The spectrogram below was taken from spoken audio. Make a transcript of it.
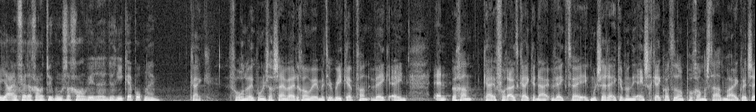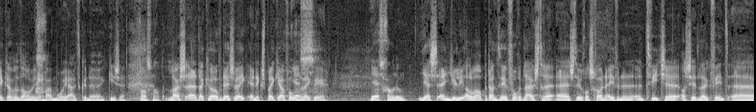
ja, en verder gaan we natuurlijk woensdag gewoon weer de, de recap opnemen. Kijk, Volgende week woensdag zijn wij er gewoon weer met de recap van week 1. En we gaan vooruitkijken naar week 2. Ik moet zeggen, ik heb nog niet eens gekeken wat er dan op het programma staat. Maar ik weet zeker dat we er dan weer een paar mooie uit kunnen kiezen. Vast wel. Lars, uh, dankjewel voor deze week. En ik spreek jou volgende yes. week weer. Yes, gaan we doen. Yes, en jullie allemaal bedankt weer voor het luisteren. Uh, stuur ons gewoon even een, een, tweetje als je het leuk vindt. Uh,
